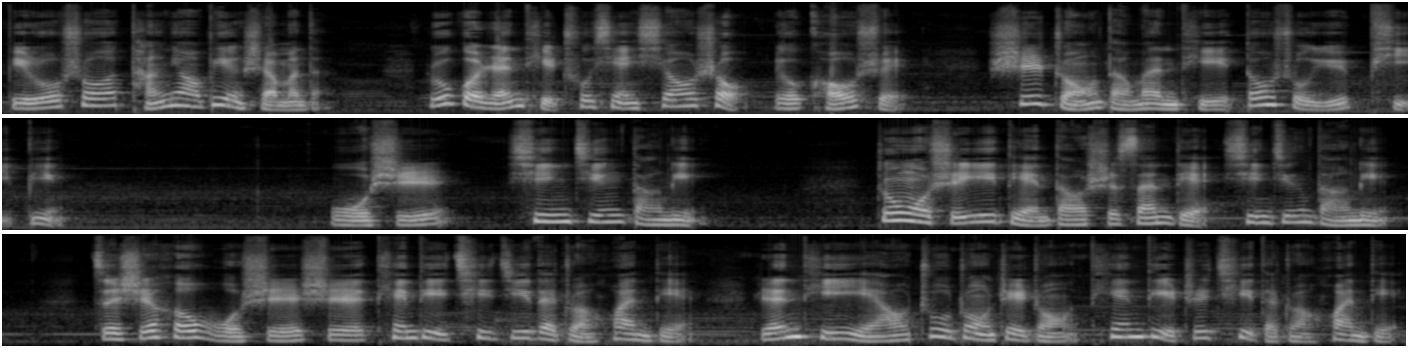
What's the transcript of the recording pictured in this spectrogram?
比如说糖尿病什么的。如果人体出现消瘦、流口水、湿肿等问题，都属于脾病。午时，心经当令。中午十一点到十三点，心经当令。子时和午时是天地气机的转换点，人体也要注重这种天地之气的转换点。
